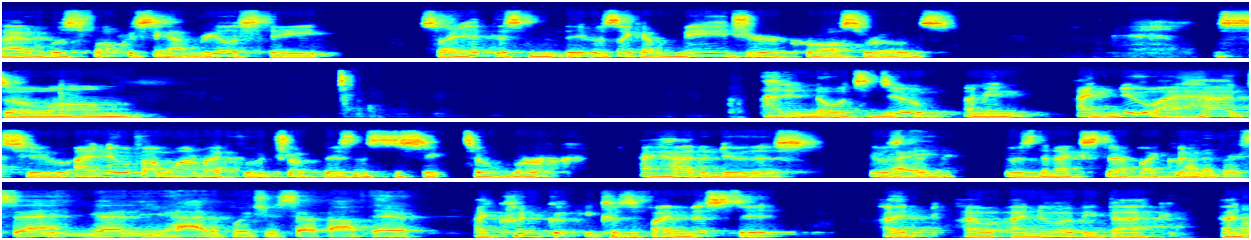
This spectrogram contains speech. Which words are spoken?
and I was focusing on real estate. So I hit this. It was like a major crossroads. So um, I didn't know what to do. I mean, I knew I had to. I knew if I wanted my food truck business to to work, I had to do this. It was right. the, it was the next step. I couldn't. Hundred percent. You had you had to put yourself out there. I couldn't go, because if I missed it, I I, I knew I'd be back at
